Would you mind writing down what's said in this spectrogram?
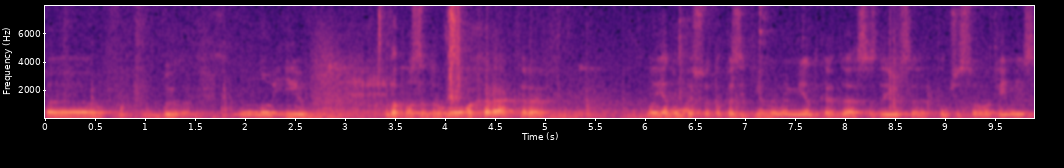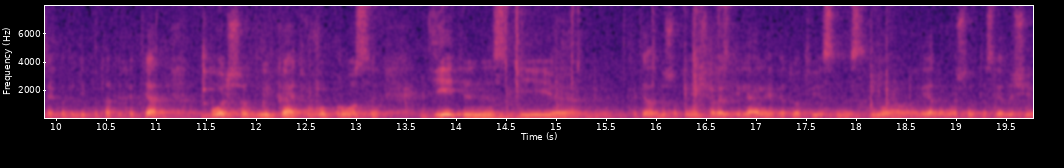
э, было. Ну и вопросы другого характера, ну, я думаю, что это позитивный момент, когда создается тимчасовая комиссия, когда депутаты хотят больше вникать в вопросы деятельности. Хотелось бы, чтобы они еще разделяли эту ответственность, но я думаю, что это следующий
